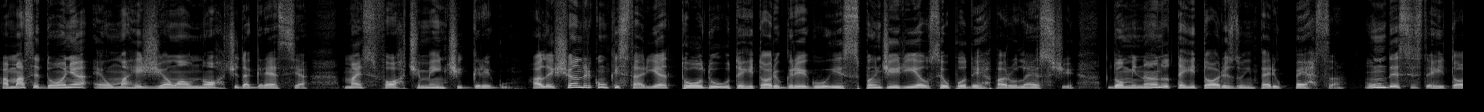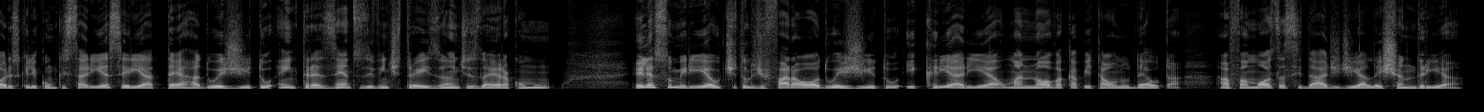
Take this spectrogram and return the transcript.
A Macedônia é uma região ao norte da Grécia, mas fortemente grego. Alexandre conquistaria todo o território grego e expandiria o seu poder para o leste, dominando territórios do Império Persa. Um desses territórios que ele conquistaria seria a terra do Egito em 323 antes da Era Comum. Ele assumiria o título de faraó do Egito e criaria uma nova capital no delta, a famosa cidade de Alexandria.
